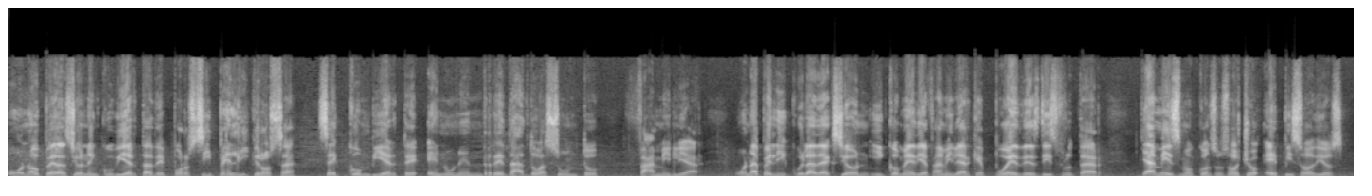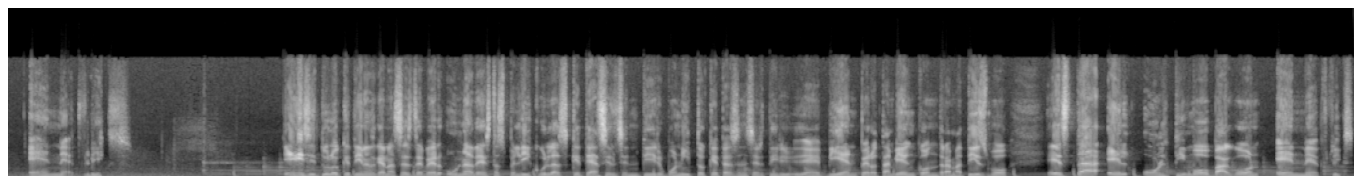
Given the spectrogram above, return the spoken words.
una operación encubierta de por sí peligrosa se convierte en un enredado asunto familiar. Una película de acción y comedia familiar que puedes disfrutar ya mismo con sus 8 episodios en Netflix. Y si tú lo que tienes ganas es de ver una de estas películas que te hacen sentir bonito, que te hacen sentir eh, bien, pero también con dramatismo, está El último vagón en Netflix,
